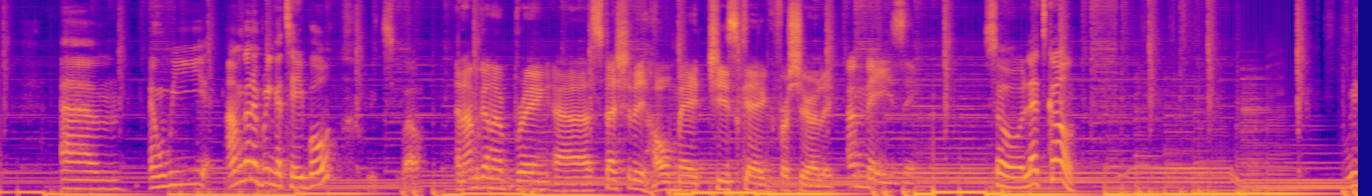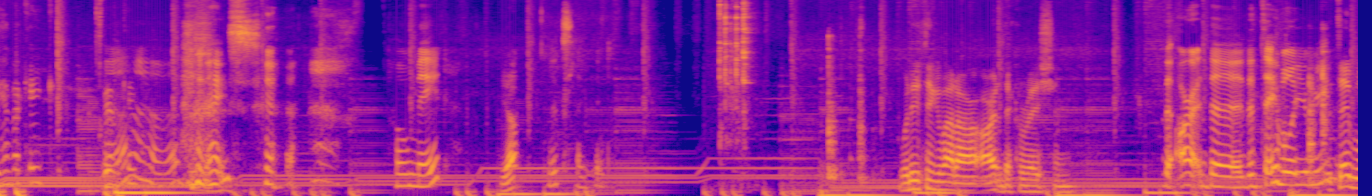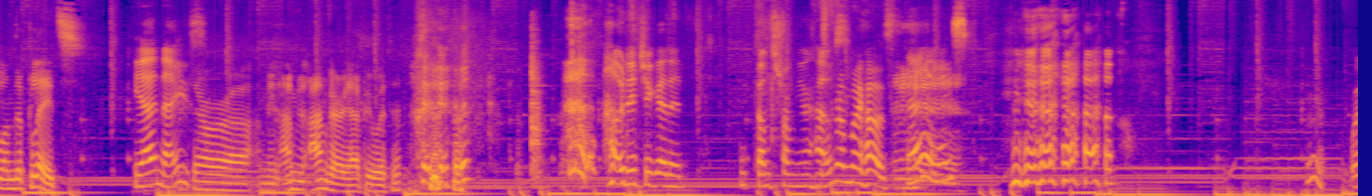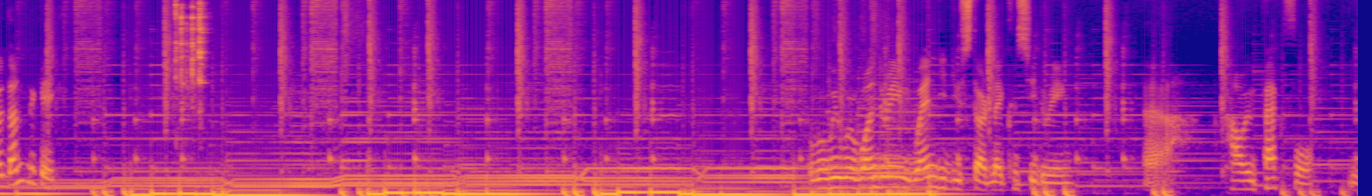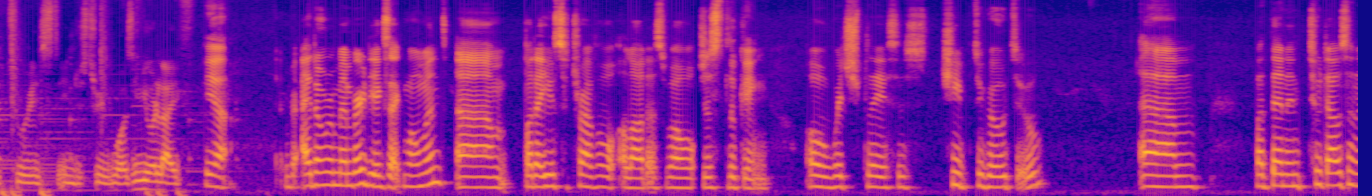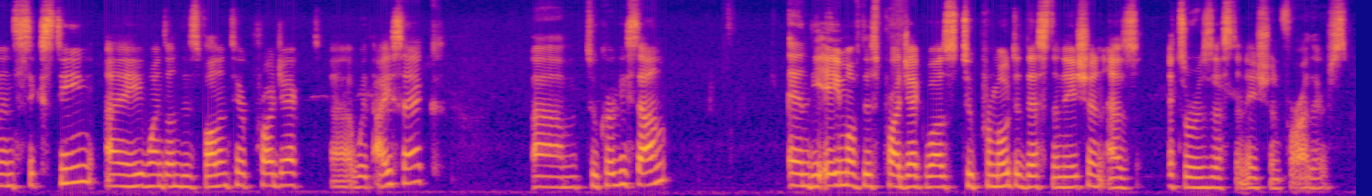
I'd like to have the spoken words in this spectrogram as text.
Um, and we, I'm going to bring a table. Which, well, and I'm gonna bring a specially homemade cheesecake for Shirley. Amazing. So let's go. We have a cake. We have ah, a cake. nice. Homemade? Yep. Looks like it. What do you think about our art decoration? The art, the the table, you mean? The table and the plates. Yeah, nice. They're, uh, I mean, I'm I'm very happy with it. How did you get it? It comes from your house? It's from my house. Yeah, nice. mm, well done, the cake. Well, we were wondering when did you start like considering uh, how impactful the tourist industry was in your life? Yeah. I don't remember the exact moment, um, but I used to travel a lot as well, just looking, oh, which place is cheap to go to. Um, but then in 2016, I went on this volunteer project uh, with AIESEC um, to Kyrgyzstan. And the aim of this project was to promote the destination as a tourist destination for others.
